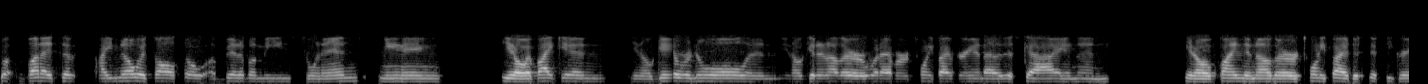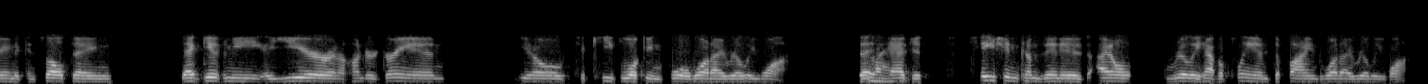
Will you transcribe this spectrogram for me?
but but it's a I know it's also a bit of a means to an end, meaning, you know, if I can, you know, get a renewal and you know get another whatever twenty five grand out of this guy, and then, you know, find another twenty five to fifty grand of consulting, that gives me a year and a hundred grand, you know, to keep looking for what I really want. That Right. agitation comes in is I don't really have a plan to find what I really want.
